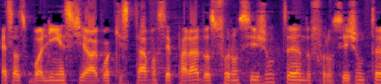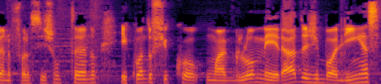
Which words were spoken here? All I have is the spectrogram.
essas bolinhas de água que estavam separadas foram se juntando, foram se juntando, foram se juntando, e quando ficou um aglomerado de bolinhas,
